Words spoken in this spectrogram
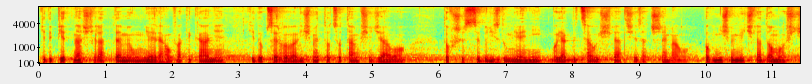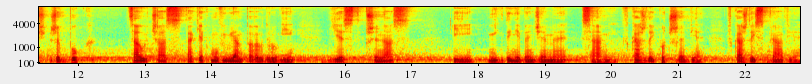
Kiedy 15 lat temu umierał w Watykanie, kiedy obserwowaliśmy to, co tam się działo, to wszyscy byli zdumieni, bo jakby cały świat się zatrzymał. Powinniśmy mieć świadomość, że Bóg cały czas, tak jak mówił Jan Paweł II, jest przy nas i nigdy nie będziemy sami. W każdej potrzebie, w każdej sprawie,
